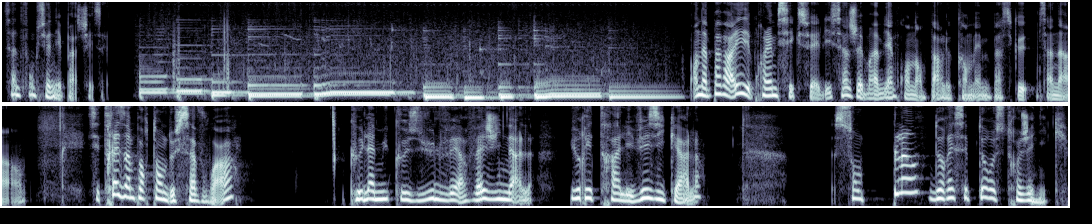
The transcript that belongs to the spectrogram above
Ça ne fonctionnait pas chez elle. On n'a pas parlé des problèmes sexuels. Et ça, j'aimerais bien qu'on en parle quand même parce que ça n'a. C'est très important de savoir que la muqueuse vulvaire, vaginale, urétrale et vésicale sont pleins de récepteurs œstrogéniques.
